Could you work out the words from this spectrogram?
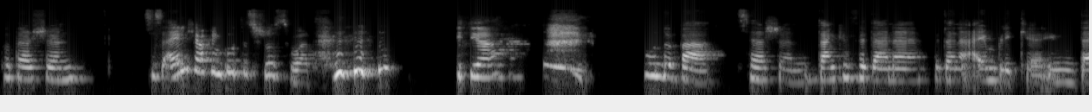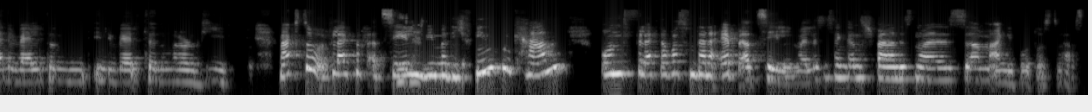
Total schön. Es ist eigentlich auch ein gutes Schlusswort. ja. Wunderbar. Sehr schön. Danke für deine, für deine Einblicke in deine Welt und in die Welt der Numerologie. Magst du vielleicht noch erzählen, ja. wie man dich finden kann und vielleicht auch was von deiner App erzählen, weil das ist ein ganz spannendes neues ähm, Angebot, was du hast.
